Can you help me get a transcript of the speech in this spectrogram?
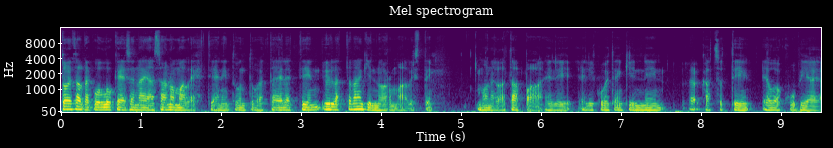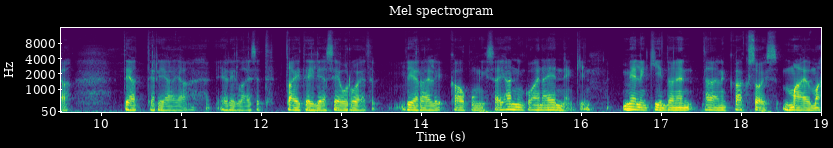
toisaalta kun lukee sen ajan sanomalehtiä, niin tuntuu, että elettiin yllättävänkin normaalisti monella tapaa. Eli, eli kuitenkin niin katsottiin elokuvia ja teatteria ja erilaiset taiteilijaseurueet vieraili kaupungissa ihan niin kuin aina ennenkin. Mielenkiintoinen tällainen kaksoismaailma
